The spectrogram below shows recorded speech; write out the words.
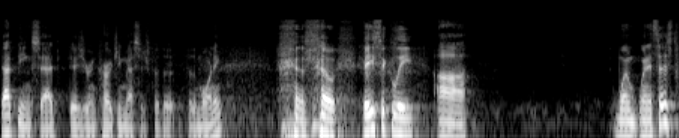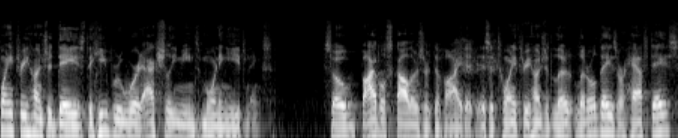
that being said, there's your encouraging message for the, for the morning. so, basically, uh, when, when it says 2,300 days, the Hebrew word actually means morning evenings. So Bible scholars are divided. Is it 2,300 literal days or half days?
